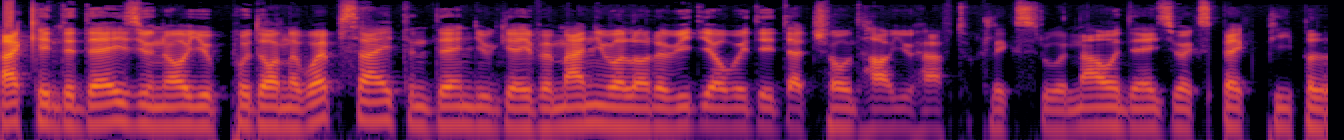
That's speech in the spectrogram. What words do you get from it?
back in the days, you know, you put on a website and then you gave a manual or a video with it that showed how you have to click through. And nowadays, you expect people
